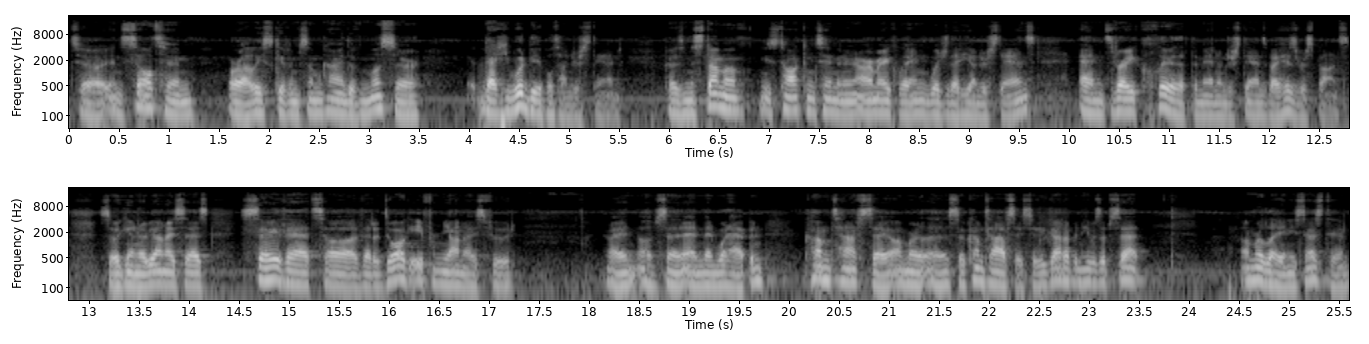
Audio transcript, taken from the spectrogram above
to insult him or at least give him some kind of musar that he would be able to understand. Because Mistama, he's talking to him in an Aramaic language that he understands, and it's very clear that the man understands by his response. So again, Rabbi Yanai says, say that uh, that a dog ate from Yanai's food. right? And then what happened? Come tafse, Amar. Uh, so come tafse. So he got up and he was upset. Amar and he says to him,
